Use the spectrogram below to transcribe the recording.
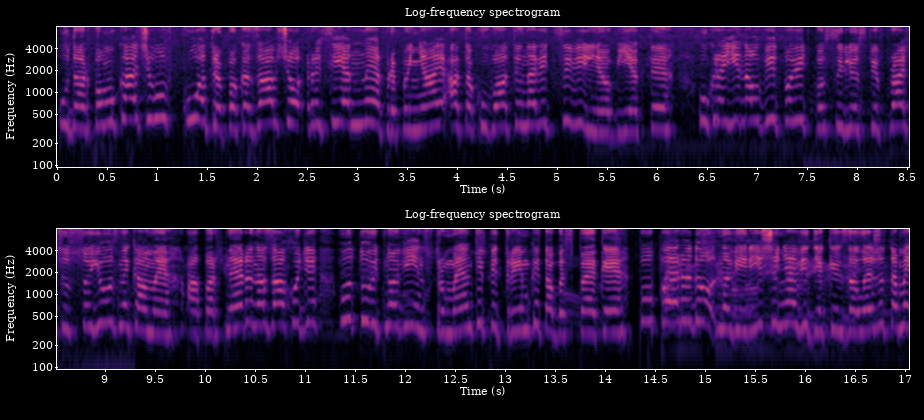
Удар по Мукачеву вкотре показав, що Росія не припиняє атакувати навіть цивільні об'єкти. Україна у відповідь посилює співпрацю з союзниками, а партнери на заході готують нові інструменти підтримки та безпеки. Попереду нові рішення, від яких залежатиме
